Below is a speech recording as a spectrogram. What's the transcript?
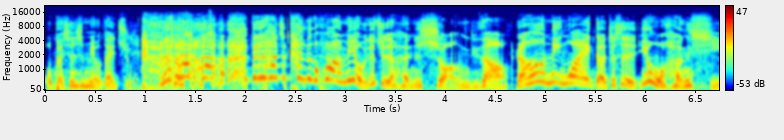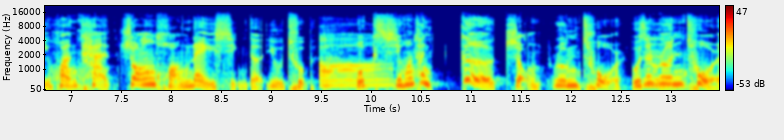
我本身是没有在煮。但是他就看那个画面，我就觉得很爽，你知道？然后另外一个就是因为我很喜欢看装潢类型的 YouTube，哦，我喜欢看。各种 room tour，我是 room tour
